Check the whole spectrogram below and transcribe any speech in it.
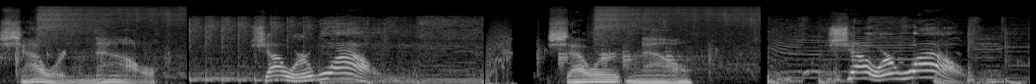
Shower now. Shower wow. Shower now. Shower wow.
